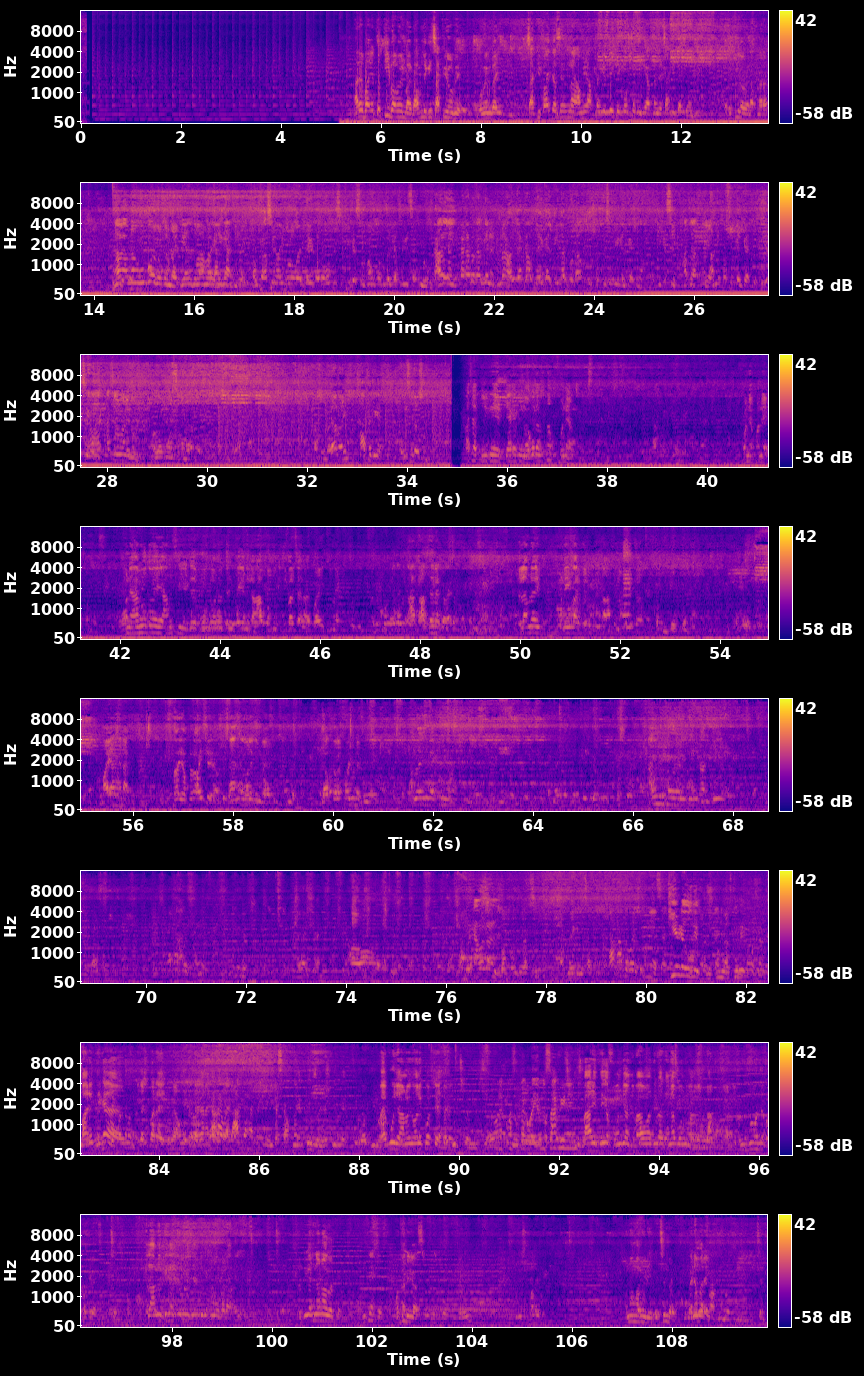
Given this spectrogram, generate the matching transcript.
আরে ভাই, এত কি ভাবেন ভাই? ভাবলে কি চাকরি হবে? বলেন ভাই, চাকরি পাইতেছেন না, আমি আপনাকে দেখে কষ্ট দেখে আপনাকে চাকরি পাচ্ছেন এটা কি ভাবেন আপনারা? না উপর করছেন ভাই। ঠিক আছে আমরা কালকে আসি ভাই। তুই কি টাকা কি নগদ আনছিস না ফোনে আনছিস ফোনে ফোনে ফোনে। আমিও তো এই আনছি যে বন্ধু বান্ধব থেকে নিলাম আপনার তো কিছু পারছে না ভাই কি না আর আছে না তাহলে আমরা এই বার। আছে ভাই আছে না? ভাই আপনারা আইসে হ্যাঁ, আসসালামু আলাইকুম ভাই। আপনারা কয়জন আছেন ভাই আমরা এই যে একটু আমি খাবার আনছি কি থেকে বিকাশ পাঠাই ভাই বুঝো আমি অনেক কষ্টে আছি। কষ্ট টাকা ভাই এমনি বাড়ি থেকে ফোন দিয়ে বাবা মা দিবা না, বন্ধু বান্ধব তাহলে আপনি বিকাশ বিকাশ না করতে ঠিক আছে অতি ঠিক আছে নাম্বার ওই বুঝছেন ভাই ওই নম্বরে বুঝছেন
